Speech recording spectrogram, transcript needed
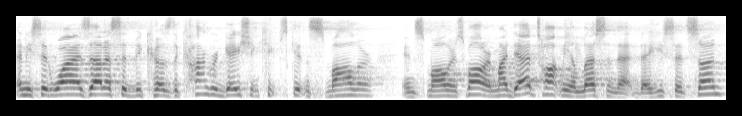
And he said, Why is that? I said, Because the congregation keeps getting smaller and smaller and smaller. And my dad taught me a lesson that day. He said, Son,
